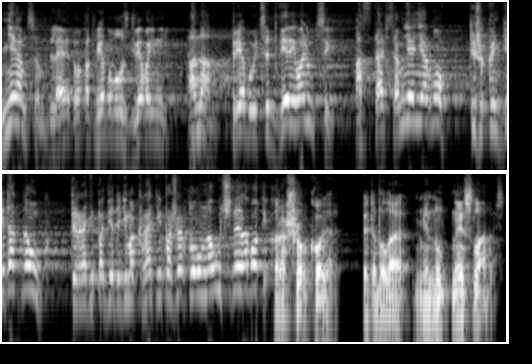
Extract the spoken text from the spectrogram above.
Немцам для этого потребовалось две войны. А нам требуется две революции. Оставь сомнения, Орлов. Ты же кандидат наук. Ты ради победы демократии пожертвовал научной работой. Хорошо, Коля. Это была минутная слабость.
